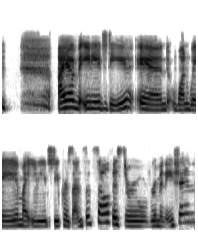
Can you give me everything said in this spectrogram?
I have ADHD, and one way my ADHD presents itself is through rumination,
